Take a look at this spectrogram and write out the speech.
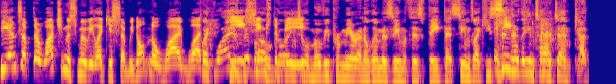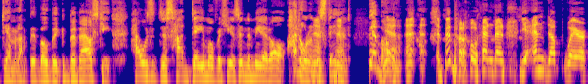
He ends up there watching this movie, like you said. We don't know why, what. like, why he is Bibbo seems to going be. to a movie premiere in a limousine with his date that seems like he's sitting He- there the entire yeah. time? God damn it, I'm Bibbo Big Bibowski. How is it this hot dame over here is into me at all? I don't Yeah, understand. Bibbo. yeah, uh, uh, uh, Bibbo, and then you end up where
